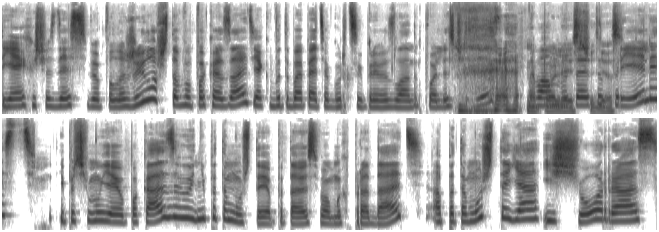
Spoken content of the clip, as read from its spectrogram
Я их еще здесь себе положила, чтобы показать. Я как будто бы опять огурцы привезла на поле чудес. На Вам поле вот эту прелесть. И почему я ее показываю? Не потому, что я пытаюсь вам их продать, а потому что я еще раз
